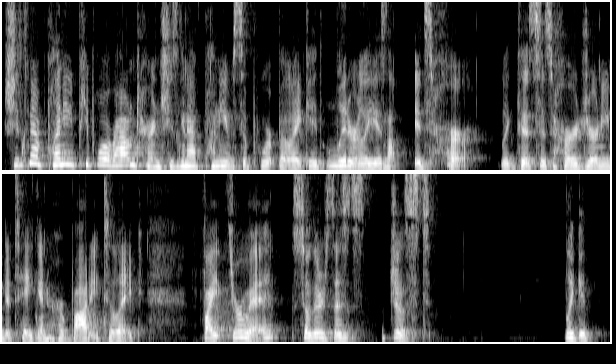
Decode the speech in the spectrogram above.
she's gonna have plenty of people around her and she's gonna have plenty of support, but like, it literally is not, it's her. Like, this is her journey to take in her body to like fight through it. So there's this just like it,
